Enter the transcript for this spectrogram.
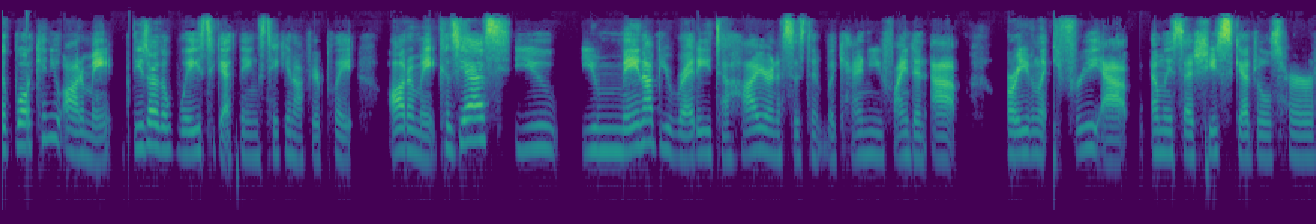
Like, what can you automate? These are the ways to get things taken off your plate. Automate, because yes, you you may not be ready to hire an assistant, but can you find an app or even like a free app? Emily says she schedules her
